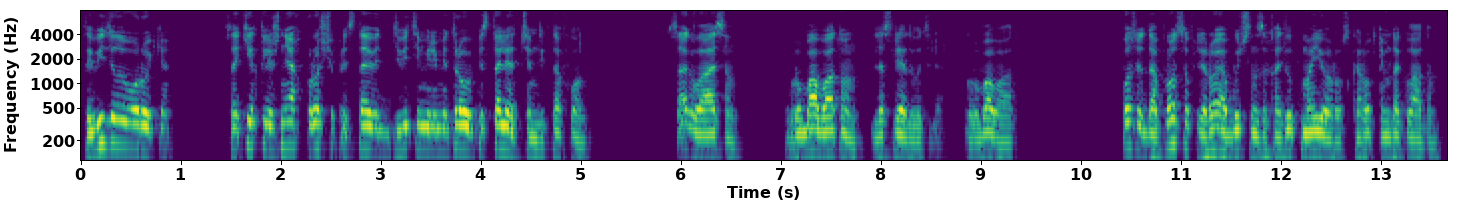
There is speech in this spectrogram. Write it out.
«Ты видел его руки? В таких клешнях проще представить 9-миллиметровый пистолет, чем диктофон». «Согласен. Грубоват он для следователя. Грубоват». После допросов Лерой обычно заходил к майору с коротким докладом.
